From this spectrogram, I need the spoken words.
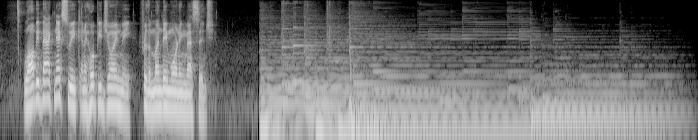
Well, I'll be back next week, and I hope you join me for the Monday morning message.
